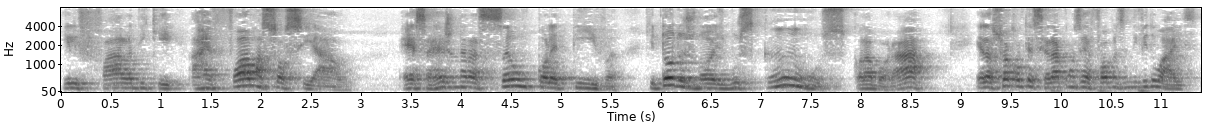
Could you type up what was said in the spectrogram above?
ele fala de que a reforma social, essa regeneração coletiva que todos nós buscamos colaborar, ela só acontecerá com as reformas individuais.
